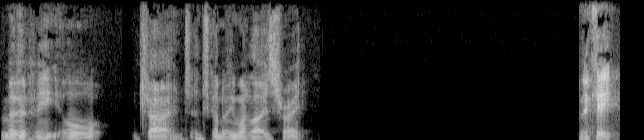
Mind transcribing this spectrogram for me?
Murphy, or Jones. It's going to be one of those three. Nikki?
